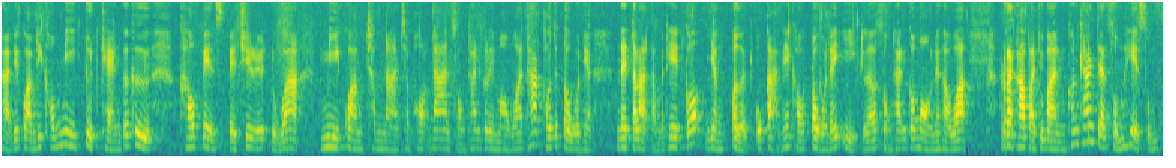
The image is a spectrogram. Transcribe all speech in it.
ค่ะ ด้วยความที่เขามีจุดแข็งก็คือ เขาเป็น specialist หรือว่ามีความชำนาญเฉพาะด้านสองท่านก็เลยมองว่า ถ้าเขาจะโตเนี่ยในตลาดต่างประเทศก็ยังเปิดโอกาสให้เขาโตได้อีกแล้วสองท่านก็มองนะคะว่า ราคาปัจจุบันค่อนข้างจะสมเหตุสมผ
